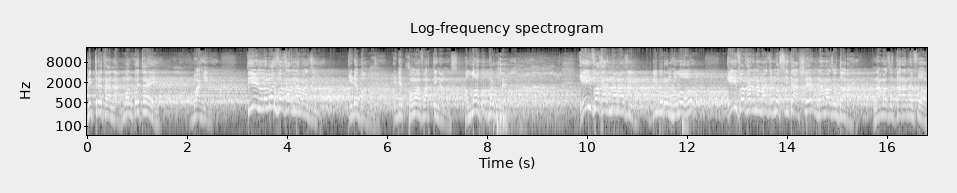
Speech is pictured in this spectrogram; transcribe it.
ভিতরে থাকে না। মন কইতায় বাহিরে। তিন নম্বর প্রকার নামাজি, এটা বালা, এটা ক্ষমা প্রার্থী নামাজ। আল্লাহ একবার বলে এই প্রকার নামাজি, বিবরণ হলো, এই প্রকার নামাজি মসজিদে আসে, নামাজও দাঁড়ায়। নামাজের দাঁড়ানোর পর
